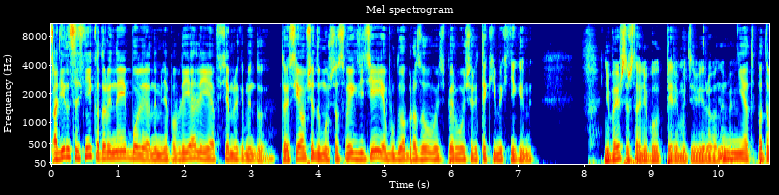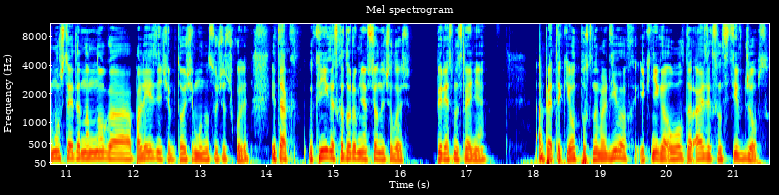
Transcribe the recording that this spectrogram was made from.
11 книг, которые наиболее на меня повлияли, я всем рекомендую. То есть я вообще думаю, что своих детей я буду образовывать в первую очередь такими книгами. Не боишься, что они будут перемотивированными? Нет, потому что это намного полезнее, чем то, чему нас учат в школе. Итак, книга, с которой у меня все началось. Переосмысление. Опять-таки, «Отпуск на Мальдивах» и книга Уолтер Айзексон «Стив Джобс».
